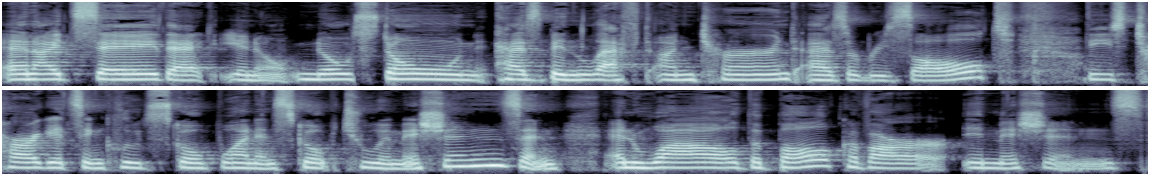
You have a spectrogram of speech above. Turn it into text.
And I'd say that, you know, no stone has been left unturned as a result. These targets include scope one and scope two emissions. And, and while the bulk of our emissions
